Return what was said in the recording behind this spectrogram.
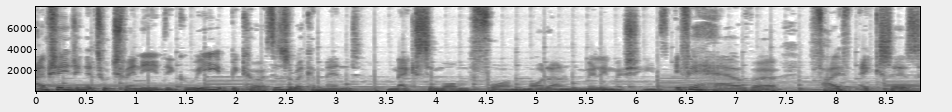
I'm changing it to 20 degree because this is recommend maximum for modern milling machines. If you have a 5 axis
